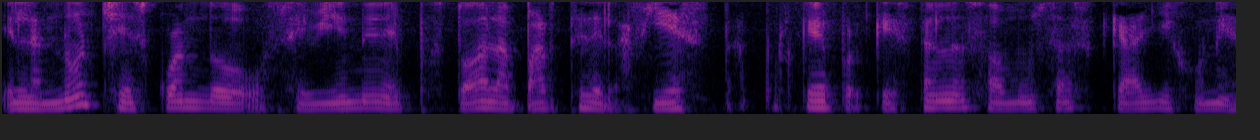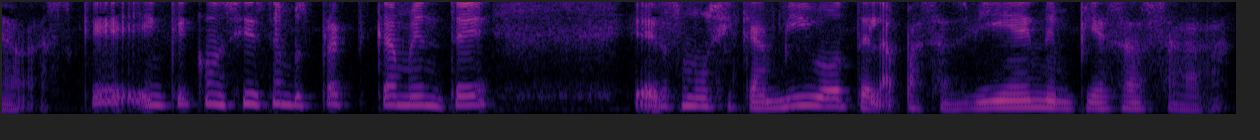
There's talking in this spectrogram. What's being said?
en la noche es cuando se viene pues, toda la parte de la fiesta. ¿Por qué? Porque están las famosas callejoneadas. ¿Qué, ¿En qué consisten? Pues prácticamente es música en vivo, te la pasas bien, empiezas a,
